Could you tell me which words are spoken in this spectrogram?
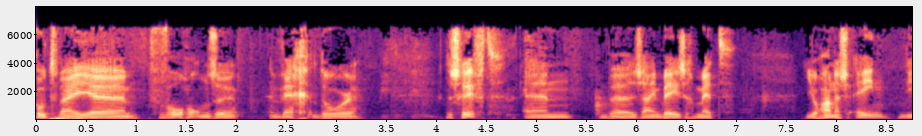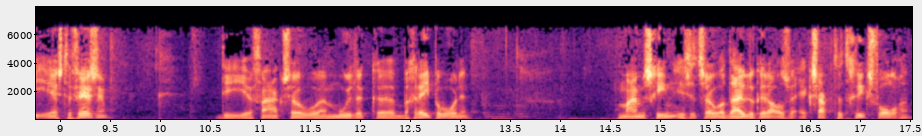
Goed, wij uh, vervolgen onze weg door de schrift en we zijn bezig met Johannes 1, die eerste verse, die uh, vaak zo uh, moeilijk begrepen worden. Maar misschien is het zo wat duidelijker als we exact het Grieks volgen,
